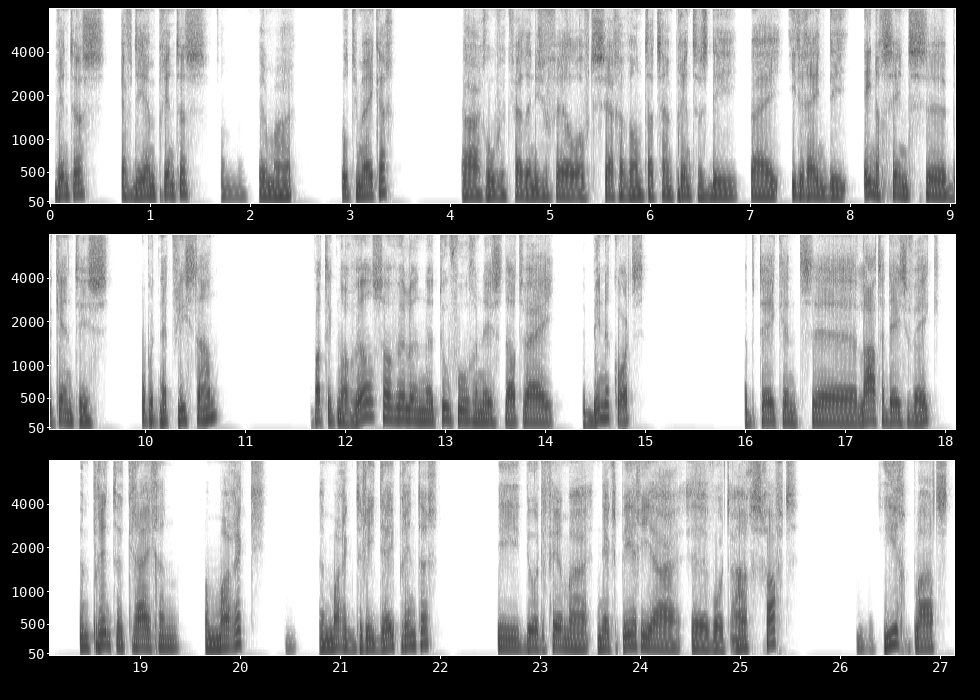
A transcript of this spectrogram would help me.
printers, FDM-printers van de firma Ultimaker. Daar hoef ik verder niet zoveel over te zeggen, want dat zijn printers die bij iedereen die enigszins uh, bekend is op het netvlies staan. Wat ik nog wel zou willen toevoegen is dat wij binnenkort, dat betekent later deze week, een printer krijgen van Mark, een Mark 3D-printer die door de firma Nexperia wordt aangeschaft. Die wordt hier geplaatst.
